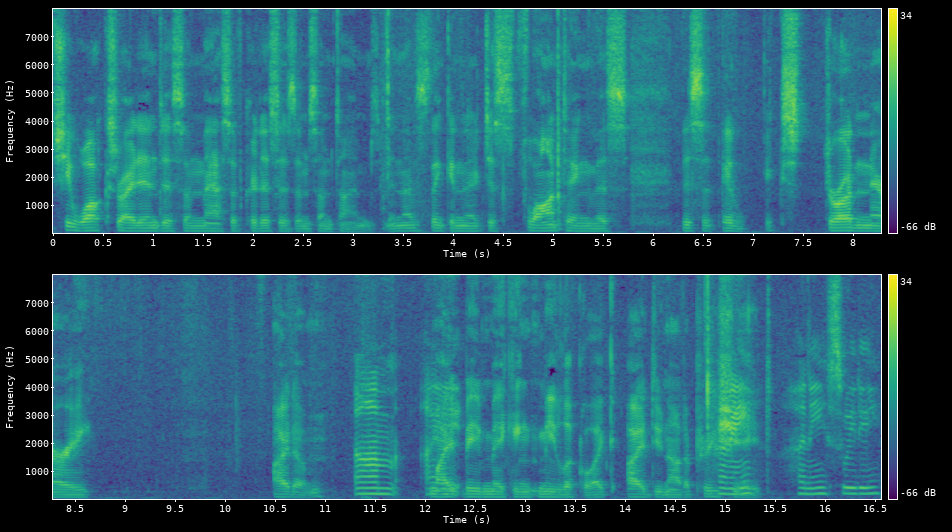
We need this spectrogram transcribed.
she walks right into some massive criticism sometimes, and I was thinking they're just flaunting this, this extraordinary item Um, I, might be making me look like I do not honey, appreciate. honey, sweetie.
